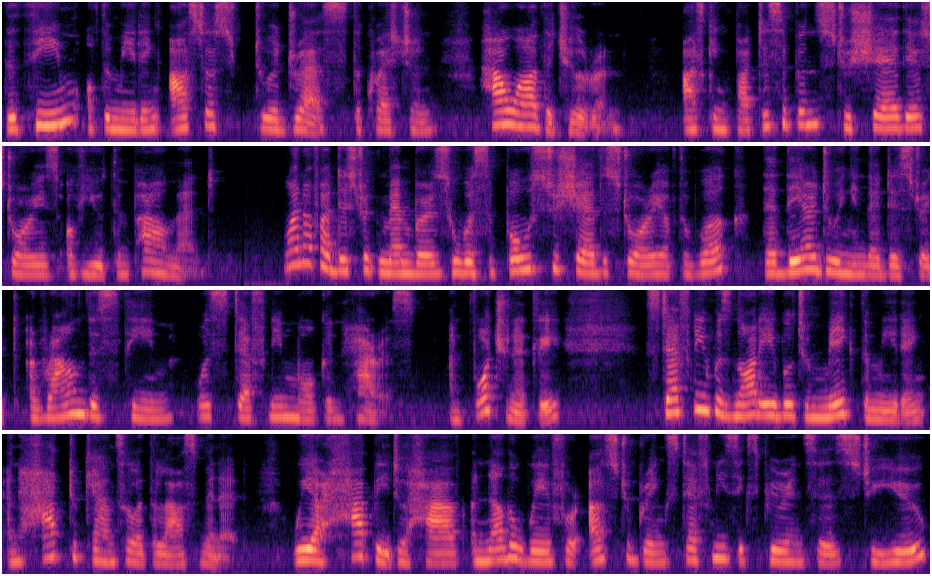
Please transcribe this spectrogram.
The theme of the meeting asked us to address the question How are the children? asking participants to share their stories of youth empowerment. One of our district members who was supposed to share the story of the work that they are doing in their district around this theme was Stephanie Morgan Harris. Unfortunately, Stephanie was not able to make the meeting and had to cancel at the last minute. We are happy to have another way for us to bring Stephanie's experiences to you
